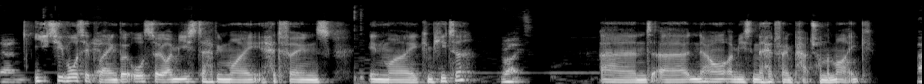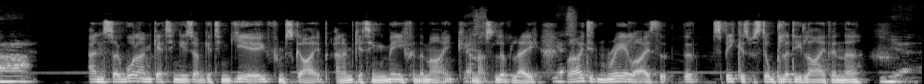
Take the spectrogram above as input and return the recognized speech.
and YouTube auto playing, but also I'm used to having my headphones in my computer, right. and uh, now I'm using the headphone patch on the mic. Ah, And so what I'm getting is I'm getting you from Skype, and I'm getting me from the mic, and that's lovely. Yes. But I didn't realise that the speakers were still bloody live in the. yeah.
